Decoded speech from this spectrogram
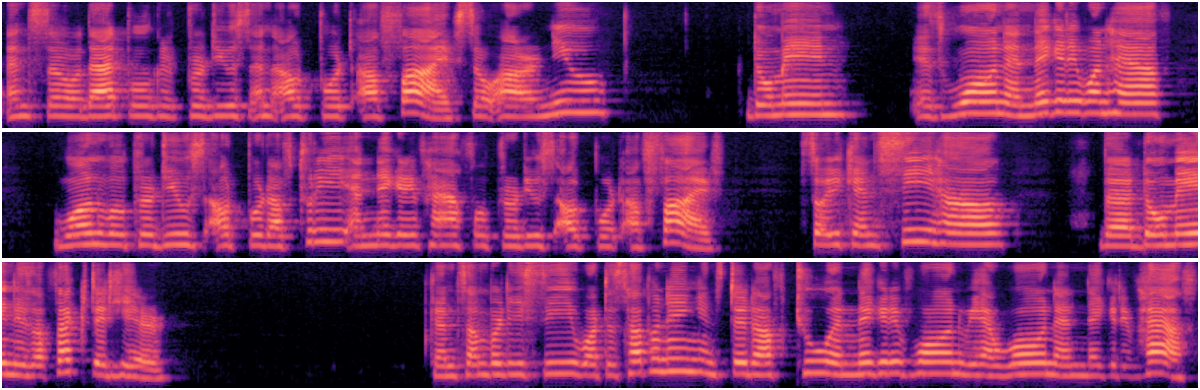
And so that will produce an output of 5. So our new domain is 1 and negative 1 half. 1 will produce output of 3, and negative half will produce output of 5. So you can see how the domain is affected here. Can somebody see what is happening? Instead of 2 and negative 1, we have 1 and negative half.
